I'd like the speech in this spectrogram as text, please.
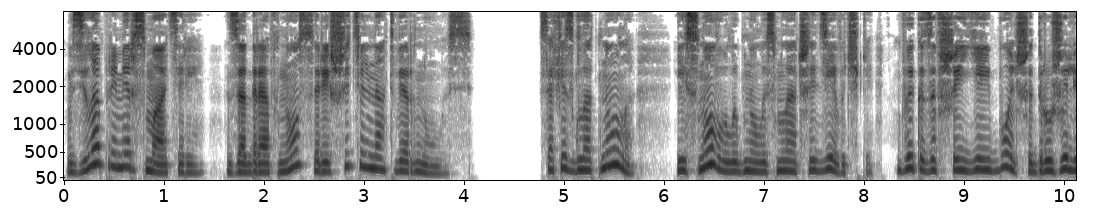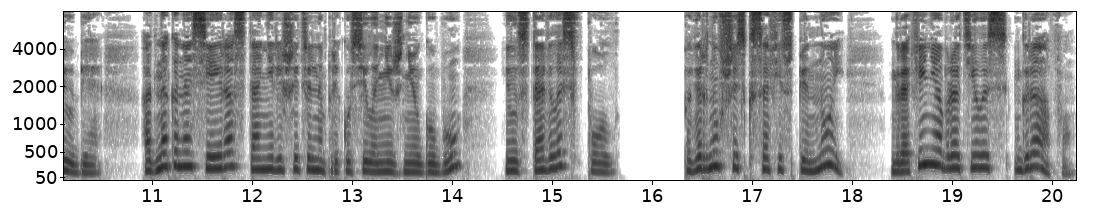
взяла пример с матери, задрав нос, решительно отвернулась. Софи сглотнула — и снова улыбнулась младшей девочке, выказавшей ей больше дружелюбия, однако на сей раз та нерешительно прикусила нижнюю губу и уставилась в пол. Повернувшись к Софи спиной, графиня обратилась к графу.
